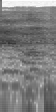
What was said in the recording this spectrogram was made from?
you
